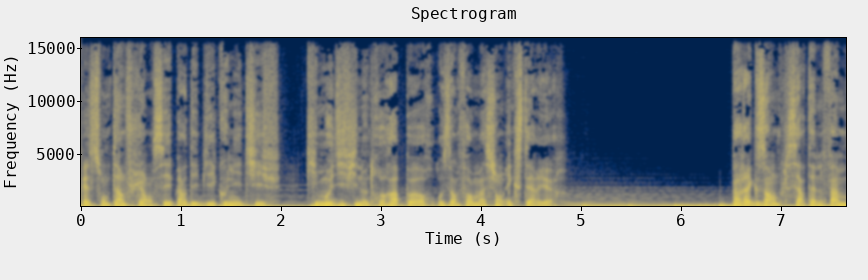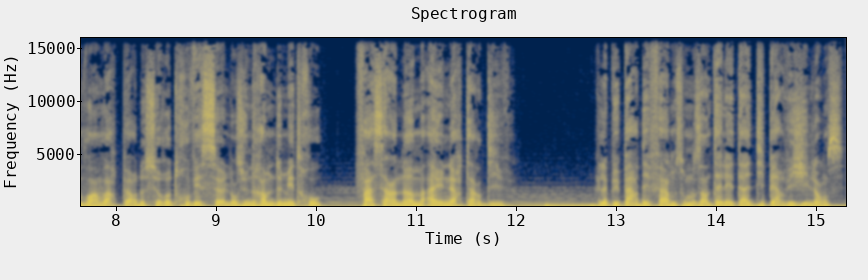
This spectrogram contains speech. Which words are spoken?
Elles sont influencées par des biais cognitifs qui modifient notre rapport aux informations extérieures. Par exemple, certaines femmes vont avoir peur de se retrouver seules dans une rame de métro, face à un homme à une heure tardive. La plupart des femmes sont dans un tel état d'hypervigilance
